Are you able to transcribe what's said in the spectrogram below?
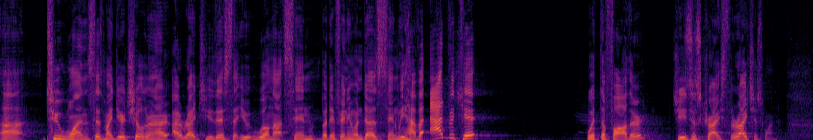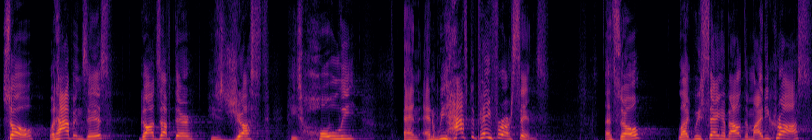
uh, 2 1 says, My dear children, I, I write to you this that you will not sin, but if anyone does sin, we have an advocate with the Father, Jesus Christ, the righteous one. So what happens is God's up there, He's just, He's holy, and, and we have to pay for our sins. And so, like we sang about the mighty cross,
